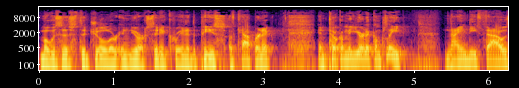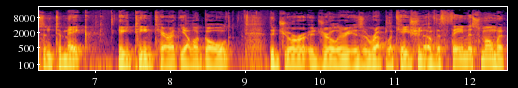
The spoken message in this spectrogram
Moses, the jeweler in New York City, created the piece of Kaepernick and took him a year to complete. 90,000 to make, 18 karat yellow gold. The jewelry is a replication of the famous moment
